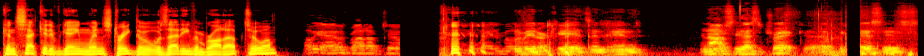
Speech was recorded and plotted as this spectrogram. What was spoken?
consecutive game win streak? Was that even brought up to them? Oh yeah, it was brought up to a way to motivate our kids, and and and obviously that's the trick. Uh, this is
